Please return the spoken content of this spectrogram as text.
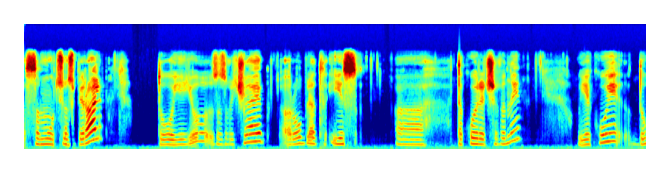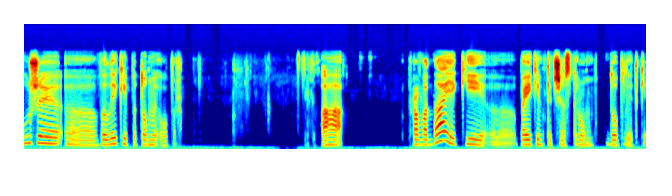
саму цю спіраль, то її зазвичай роблять із такої речовини, у якої дуже е, великий питомий опір. А провода, які, е, по яким тече струм до плитки,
